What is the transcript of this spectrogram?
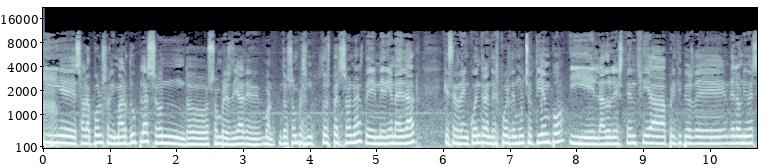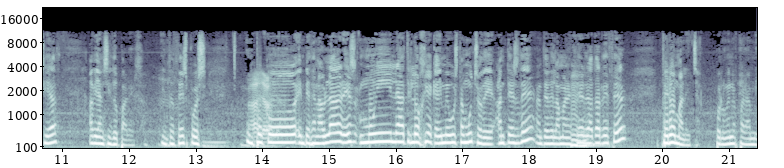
Y eh, Sarah Paulson y Mark Duplas son dos hombres ya de, bueno, dos hombres, dos personas de mediana edad que se reencuentran después de mucho tiempo y en la adolescencia, a principios de, de la universidad, habían sido pareja. Y entonces, pues, un Vaya, poco empiezan a hablar. Es muy la trilogía que a mí me gusta mucho de antes de, antes del amanecer, del atardecer, pero mal hecha, por lo menos para mí.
